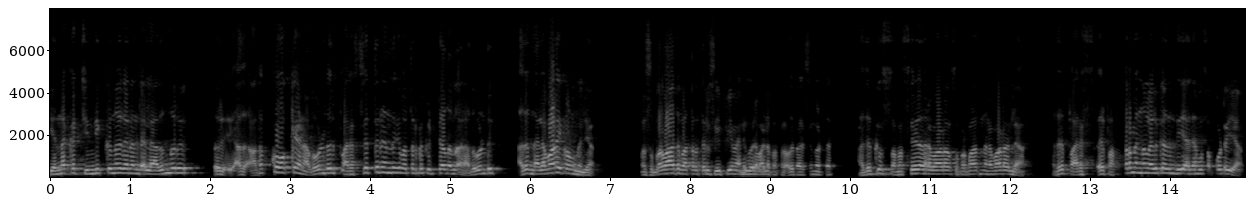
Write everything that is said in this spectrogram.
എന്നൊക്കെ ചിന്തിക്കുന്നത് തന്നെ എന്തല്ല അതൊന്നൊരു അതൊക്കെ ഓക്കെയാണ് അതുകൊണ്ട് ഒരു പരസ്യത്തിന് എന്തെങ്കിലും പത്ത് രൂപ കിട്ടുക എന്നുള്ളതാണ്. അതുകൊണ്ട് അത് നിലപാടായിക്കൊള്ളുന്നില്ല അപ്പൊ സുപ്രഭാത പത്രത്തിൽ സി പി എം അനുകൂലമായിട്ട് പത്രം അത് പരസ്യം കൊടുത്ത് അതൊക്കെ സമസ്തയുടെ നിലപാടോ സുപ്രഭാത നിലപാടല്ല അത് പരസ്യ പത്രം എന്നുള്ള നിലയ്ക്ക് അത് എന്ത് ചെയ്യാം? നമുക്ക് സപ്പോർട്ട് ചെയ്യാം?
